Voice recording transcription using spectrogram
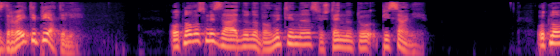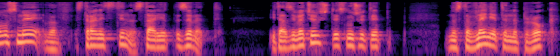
Здравейте, приятели! Отново сме заедно на вълните на свещеното писание. Отново сме в страниците на Старият Завет. И тази вечер ще слушате наставленията на пророк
